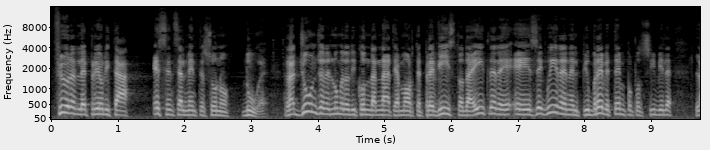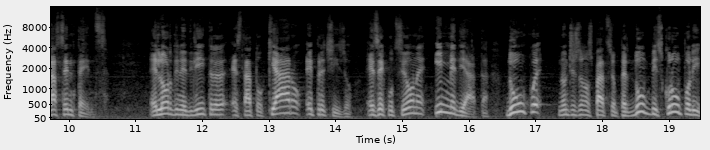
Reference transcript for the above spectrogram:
Führer, le priorità essenzialmente sono due. Raggiungere il numero di condannati a morte previsto da Hitler e, e eseguire nel più breve tempo possibile la sentenza. E l'ordine di Hitler è stato chiaro e preciso. Esecuzione immediata. Dunque non ci sono spazio per dubbi, scrupoli,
